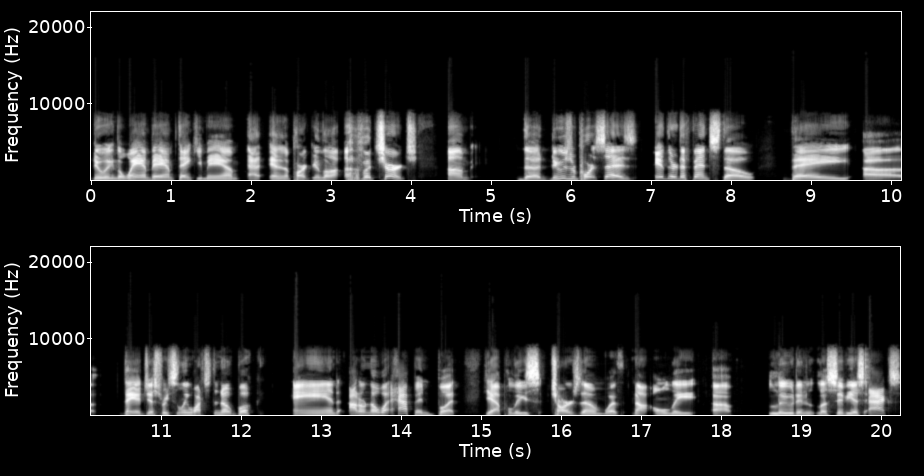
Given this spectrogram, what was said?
doing the wham bam, thank you, ma'am, at in the parking lot of a church. Um, the news report says, in their defense, though, they uh they had just recently watched The Notebook, and I don't know what happened, but yeah, police charged them with not only uh, lewd and lascivious acts,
